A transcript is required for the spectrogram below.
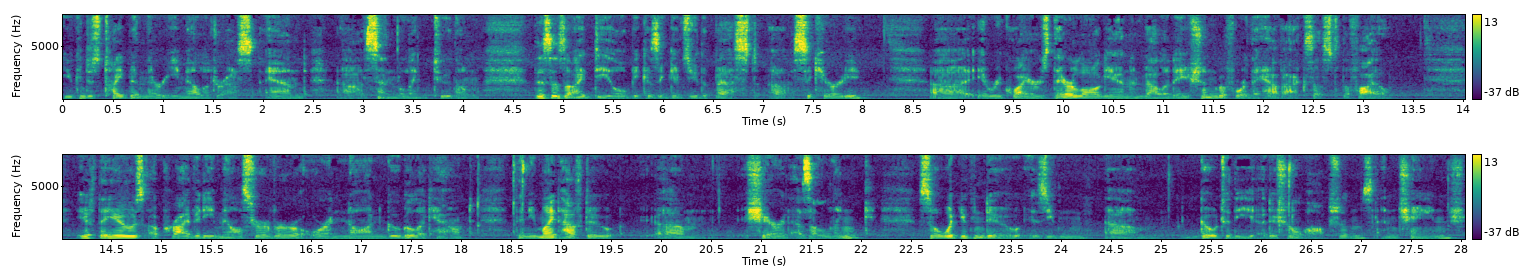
you can just type in their email address and uh, send the link to them. This is ideal because it gives you the best uh, security. Uh, it requires their login and validation before they have access to the file. If they use a private email server or a non-Google account, then you might have to um, share it as a link so what you can do is you can um, go to the additional options and change,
